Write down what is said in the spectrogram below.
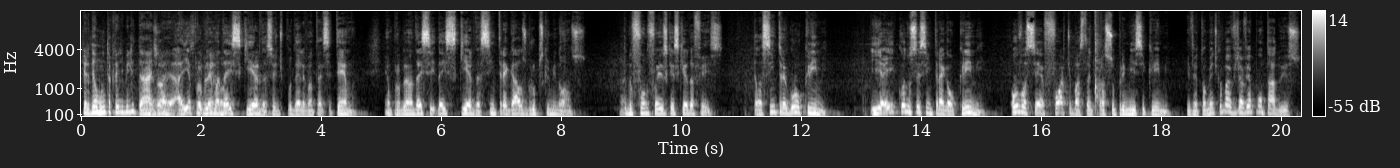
Perdeu muita credibilidade. Mas olha, né? aí é problema da esquerda, se a gente puder levantar esse tema, é um problema da, da esquerda se entregar aos grupos criminosos. É. E no fundo foi isso que a esquerda fez. Ela se entregou ao crime e aí, quando você se entrega ao crime, ou você é forte bastante para suprimir esse crime, eventualmente, como eu já havia apontado isso,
